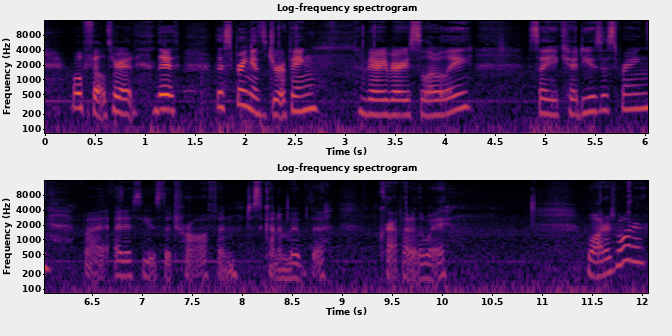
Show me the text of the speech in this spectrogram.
we'll filter it. The, the spring is dripping very, very slowly, so you could use a spring, but I just use the trough and just kind of move the crap out of the way. Water's water.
